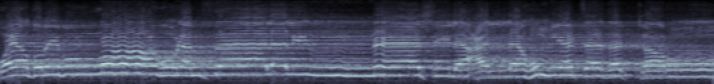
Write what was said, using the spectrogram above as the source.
ويضرب الله الأمثال للناس لعلهم يتذكرون.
